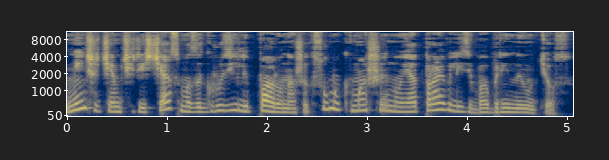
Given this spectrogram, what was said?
Меньше чем через час мы загрузили пару наших сумок в машину и отправились в Бобриный утес.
